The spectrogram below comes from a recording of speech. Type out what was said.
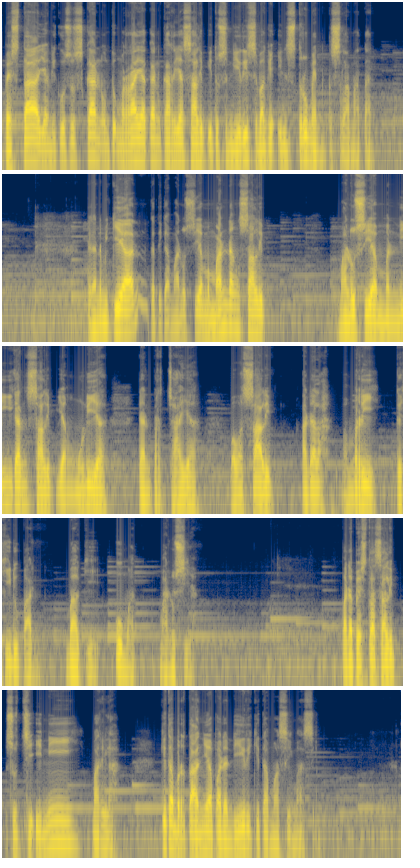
Pesta yang dikhususkan untuk merayakan karya salib itu sendiri sebagai instrumen keselamatan. Dengan demikian, ketika manusia memandang salib, manusia meninggikan salib yang mulia dan percaya bahwa salib adalah memberi kehidupan bagi umat manusia. Pada pesta salib suci ini, marilah kita bertanya pada diri kita masing-masing,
